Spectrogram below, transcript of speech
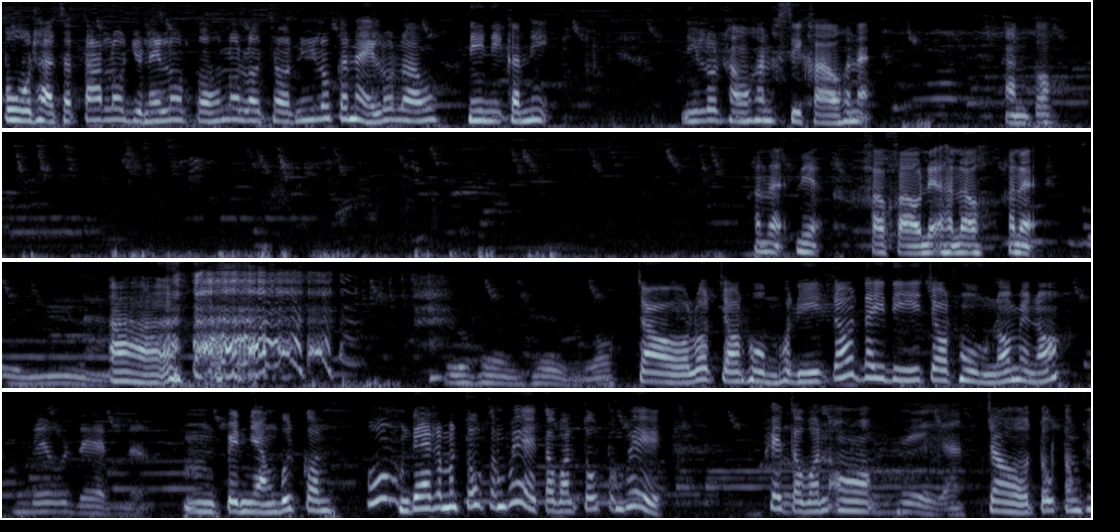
ปูถ้าสตาร์ทรถอยู่ในรถก็รถเราจอดนี่รถกันไหนรถเรา นี่นี่กันนี่ นี่รถเขาหันสีขาวหันน่ะหันก็หันน่ะเนี่ยขาวๆเนี่ยหันเอาหันน่ะเออนี่นะอ่าเออโหงโหงเนาะเจ้ารถจอดห่มพอดีก็ได้ดีจอดห่มเนาะแม่เนาะเบลแดดน่ะอืมเป็นอย่างบึดก่อนโอ้แดดแล้วมันตกตั้งเพศตะวันตกตั้งเพศ เพศตะวันออกเท่อะเจ้าตกตังเพ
